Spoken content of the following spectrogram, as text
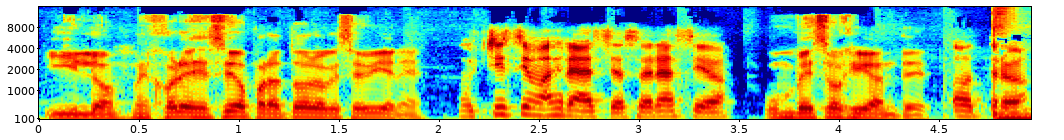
y los mejores deseos para todo lo que se viene. Muchísimas gracias, Horacio. Un beso gigante. Otro.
